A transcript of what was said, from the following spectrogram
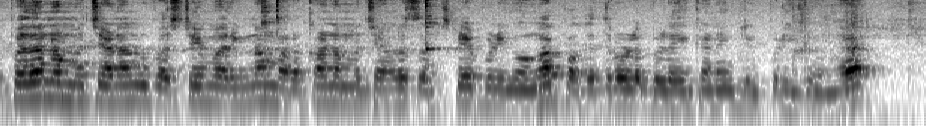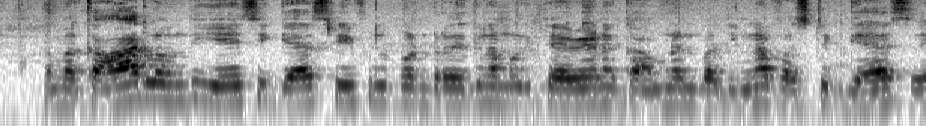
இப்போ தான் நம்ம சேனலுக்கு ஃபஸ்ட் டைம் வரீங்கன்னா மறக்காம நம்ம சேனலை சப்ஸ்கிரைப் பண்ணிக்கோங்க. பக்கத்தில் உள்ள பெல் கிளிக் பண்ணிக்கோங்க. நம்ம காரில் வந்து ஏசி கேஸ் ரீஃபில் பண்ணுறதுக்கு நம்மளுக்கு தேவையான காம்பனன்ட் பார்த்தீங்கன்னா ஃபஸ்ட்டு கேஸு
